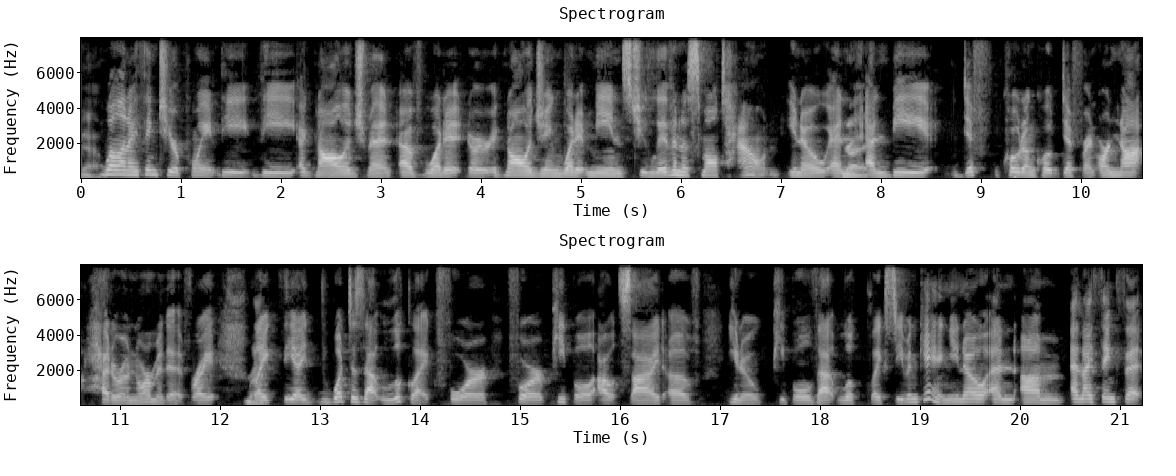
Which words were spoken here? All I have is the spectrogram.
Mhm. Well, and I think to your point, the the acknowledgement of what it or acknowledging what it means to live in a small town, you know, and Right. and be diff quote unquote different or not heteronormative, right? Right. Like the what does that look like for for people outside of you know people that look like Stephen King, you know, and um and I think that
